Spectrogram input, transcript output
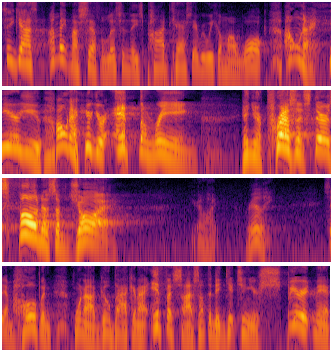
See, guys, I make myself listen to these podcasts every week on my walk. I want to hear you. I want to hear your anthem ring. In your presence, there's fullness of joy. You're like, really? See, I'm hoping when I go back and I emphasize something that gets in your spirit, man.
